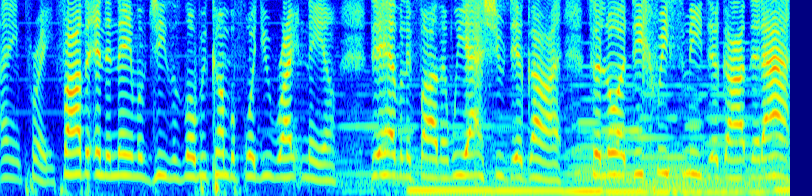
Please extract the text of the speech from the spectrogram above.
I ain't praying. Father, in the name of Jesus, Lord, we come before you right now, dear Heavenly Father, and we ask you, dear God, to Lord, decrease me, dear God, that I,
